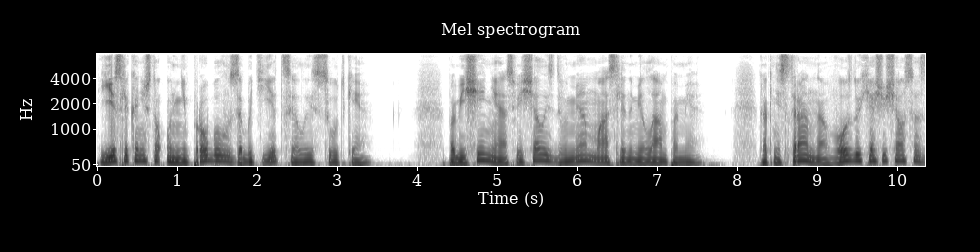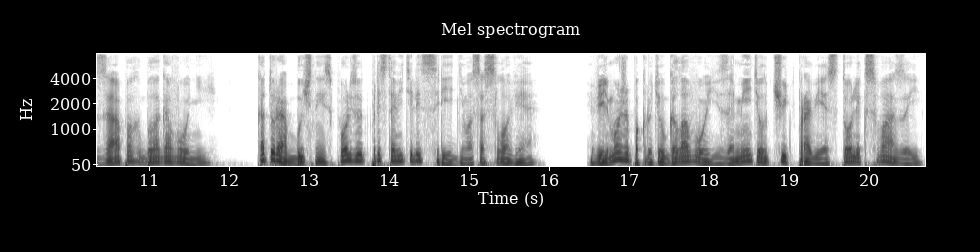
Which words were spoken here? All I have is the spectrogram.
Если, конечно, он не пробыл в забытие целые сутки. Помещение освещалось двумя масляными лампами. Как ни странно, в воздухе ощущался запах благовоний, который обычно используют представители среднего сословия. Вельможа покрутил головой и заметил чуть правее столик с вазой,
